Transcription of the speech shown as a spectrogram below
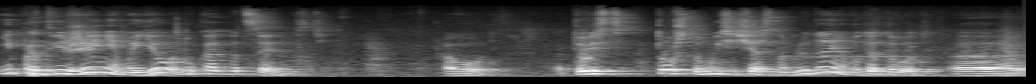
и продвижением ее, ну, как бы ценностей. Вот. То есть то, что мы сейчас наблюдаем, вот это вот, э,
